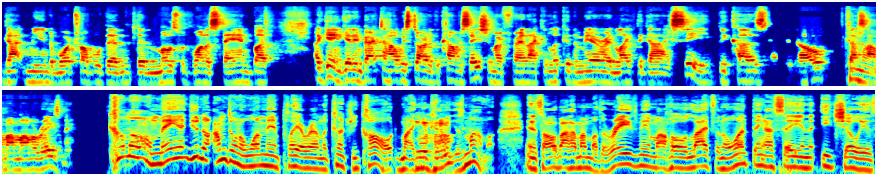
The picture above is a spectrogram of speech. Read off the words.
gotten me into more trouble than than most would want to stand, but." again, getting back to how we started the conversation, my friend, I can look in the mirror and like the guy I see because, you know, that's how my mama raised me. Come on, man. You know, I'm doing a one man play around the country called Michael mm-hmm. Colyar's Mama. And it's all about how my mother raised me and my whole life. And the one thing I say in each show is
